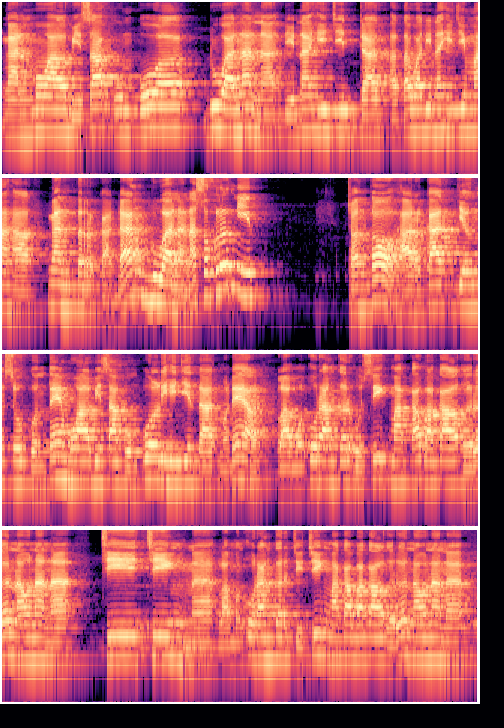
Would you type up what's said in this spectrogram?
Ngan moal bisa kumpul dua nana dina hiji dat atau dina hiji mahal ngan terkadang dua nana sok lengit contoh harkat jeng sukun teh mual bisa kumpul di hiji dat model lamun urang ker usik maka bakal ere naonana cicing na lamun urang ker cicing maka bakal ere naonana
